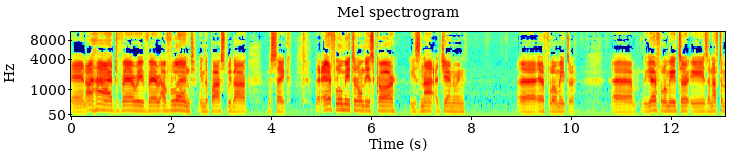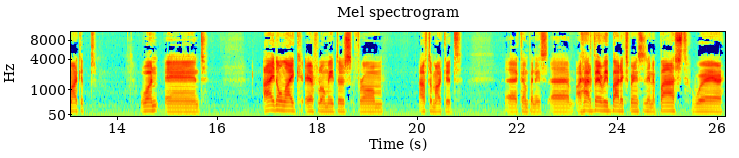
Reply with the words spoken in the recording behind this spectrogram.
and I had very, very. I've learned in the past with a mistake. The airflow meter on this car is not a genuine uh, airflow meter. Um, the airflow meter is an aftermarket one, and I don't like airflow meters from aftermarket uh, companies. Um, I had very bad experiences in the past where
